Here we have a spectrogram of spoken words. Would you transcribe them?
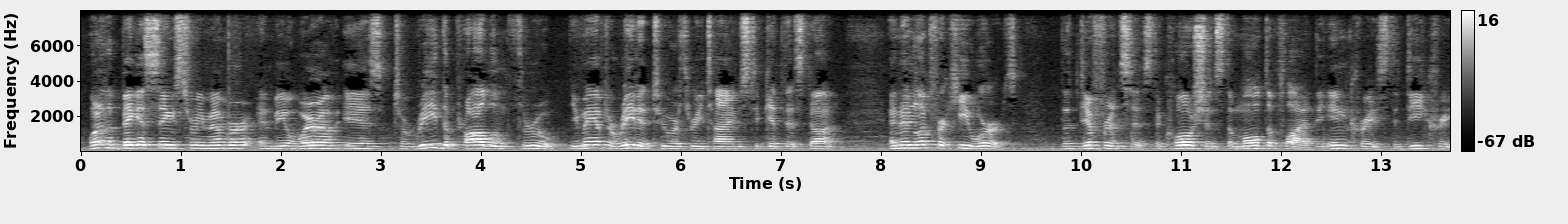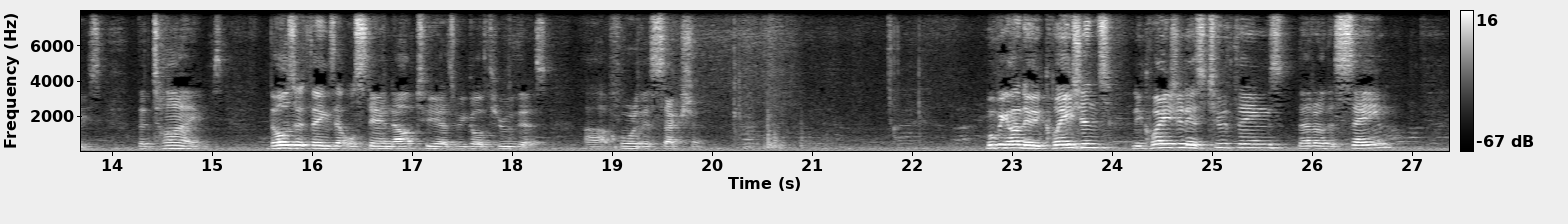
One of the biggest things to remember and be aware of is to read the problem through. You may have to read it two or three times to get this done. And then look for key words. The differences, the quotients, the multiplied, the increase, the decrease the times. Those are things that will stand out to you as we go through this uh, for this section. Moving on to equations. An equation is two things that are the same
